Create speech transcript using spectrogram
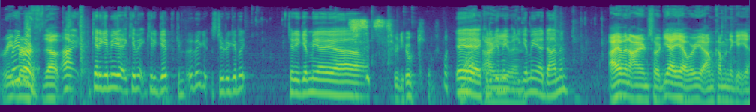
Rebirth. Rebirth. up. All right, can you give me? A, can, you, can you give? Can, Studio Ghibli? Can you give me a? Uh, Studio Ghibli. yeah, yeah, yeah. Can you give you me? Can you give me a diamond? I have an iron sword. Yeah, yeah, where are you? I'm coming to get you.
